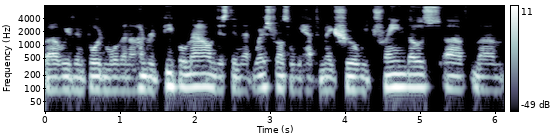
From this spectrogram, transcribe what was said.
Uh, we've employed more than 100 people now just in that restaurant. So we had to make sure we trained those uh, um,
